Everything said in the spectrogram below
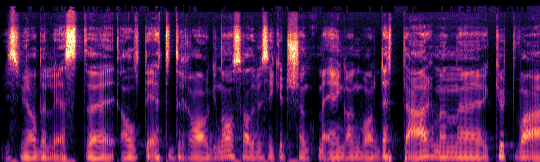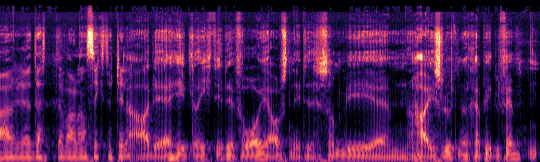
hvis vi hadde lest uh, alt i ett drag nå, så hadde vi sikkert skjønt med en gang hva dette er. Men uh, Kurt, hva er dette? Hva er det han sikter til? Ja, Det er helt riktig det forrige avsnittet som vi har i slutten av kapittel 15,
